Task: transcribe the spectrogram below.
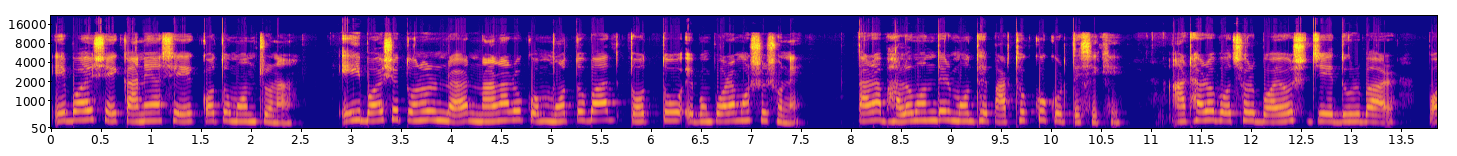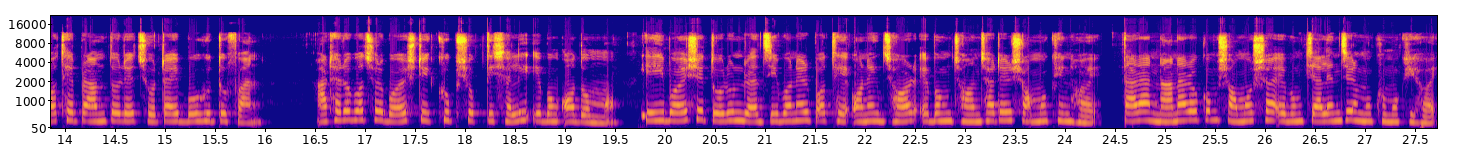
এ বয়সে কানে আসে কত মন্ত্রণা। এই বয়সে তরুণরা নানা রকম মতবাদ, তত্ত্ব এবং পরামর্শ শোনে। তারা ভালো মন্দের মধ্যে পার্থক্য করতে শেখে। আঠারো বছর বয়স যে দুর্বার, পথে প্রান্তরে ছোটায় বহু তুফান। আঠারো বছর বয়সটি খুব শক্তিশালী এবং অদম্য। এই বয়সে তরুণরা জীবনের পথে অনেক ঝড় এবং ঝঞ্ঝাটের সম্মুখীন হয়। তারা নানা রকম সমস্যা এবং চ্যালেঞ্জের মুখোমুখি হয়।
